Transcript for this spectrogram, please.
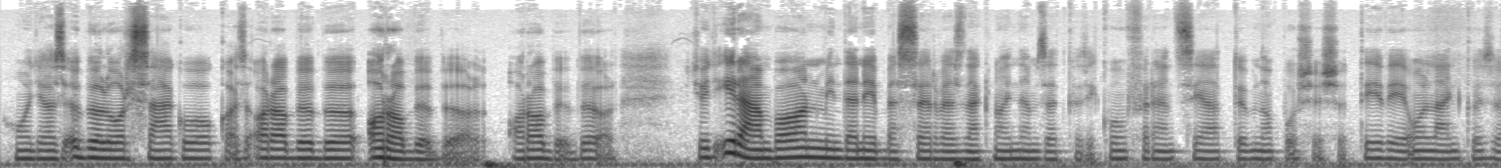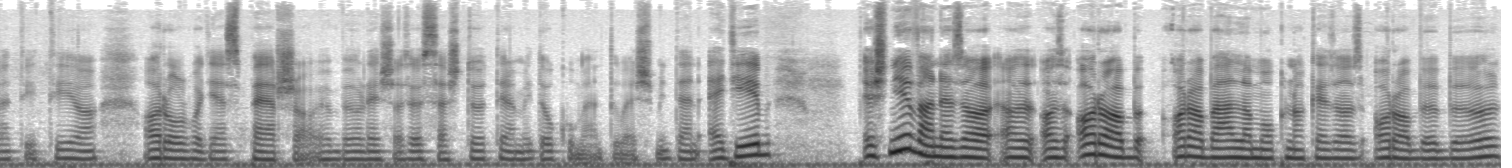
hogy az öbölországok, az arab öböl, arab öböl, arab öböl. Úgyhogy Iránban minden évben szerveznek nagy nemzetközi konferenciát, több napos, és a TV online közvetíti a, arról, hogy ez Perzsa öböl, és az összes történelmi dokumentum, és minden egyéb. És nyilván ez a, a, az arab, arab államoknak ez az arab öböl,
